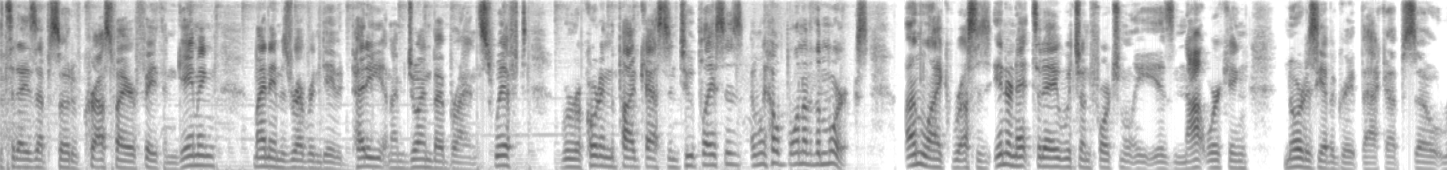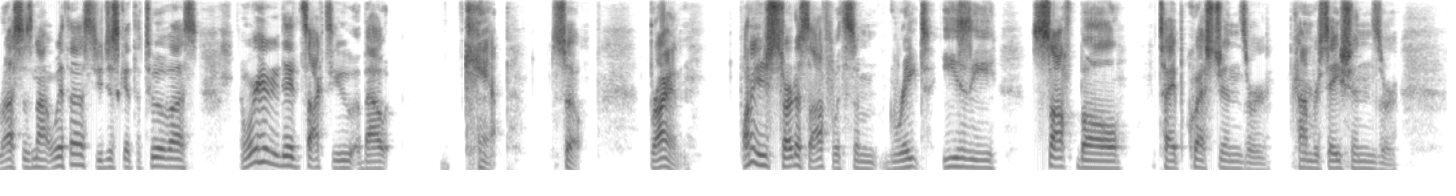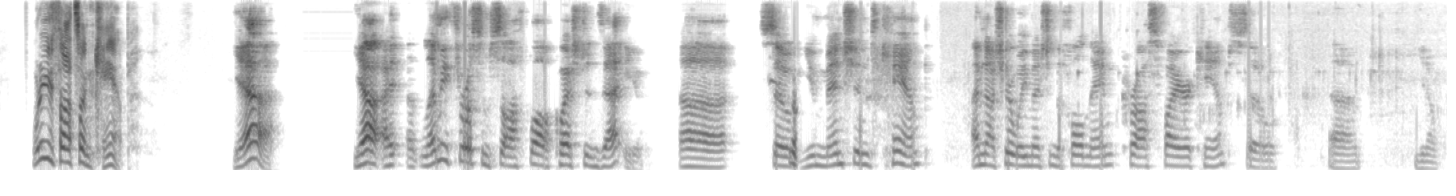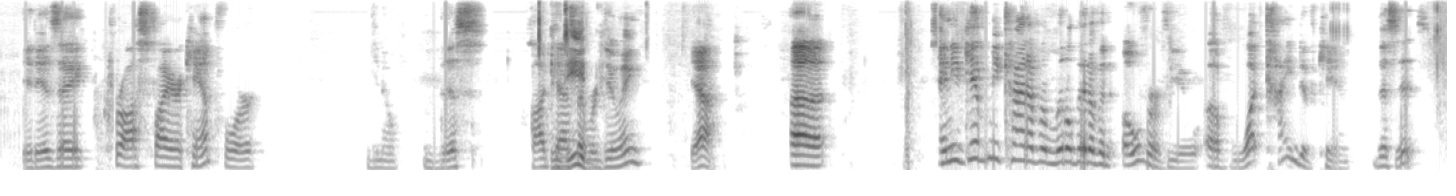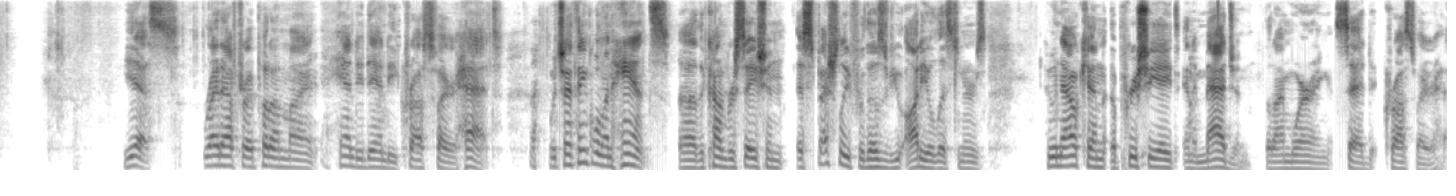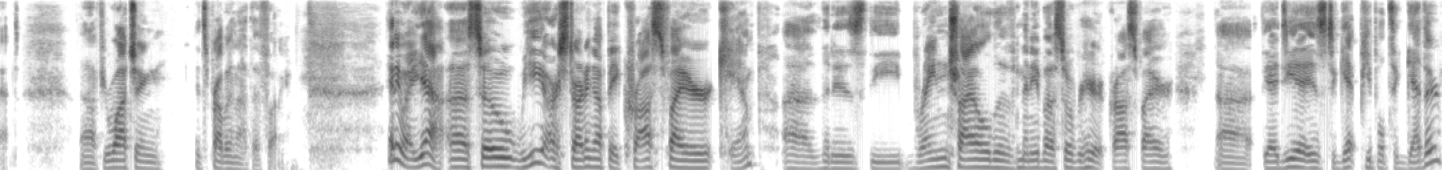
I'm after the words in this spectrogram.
to today's episode of Crossfire Faith and Gaming. My name is Reverend David Petty, and I'm joined by Brian Swift. We're recording the podcast in two places, and we hope one of them works. Unlike Russ's internet today, which unfortunately is not working, nor does he have a great backup. So Russ is not with us. You just get the two of us. And we're here today to talk to you about camp. So, Brian, why don't you start us off with some great, easy softball type questions or conversations or what are your thoughts on camp? Yeah, yeah. I, uh, let me throw some softball questions at you. Uh, so you mentioned camp. I'm not sure we mentioned the full name, Crossfire Camp. So, uh, you know, it is a Crossfire Camp for, you know, this podcast Indeed. that we're doing. Yeah. Uh, can you give me kind of a little bit of an overview of what kind of camp this is? Yes, right after I put on my handy dandy crossfire hat, which I think will enhance uh, the conversation, especially for those of you audio listeners who now can appreciate and imagine that I'm wearing said crossfire hat. Uh, if you're watching, it's probably not that funny. Anyway, yeah, uh, so we are starting up a Crossfire camp uh, that is the brainchild of many of us over here at Crossfire. Uh, the idea is to get people together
